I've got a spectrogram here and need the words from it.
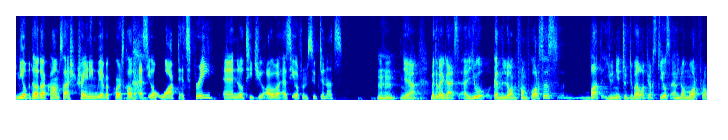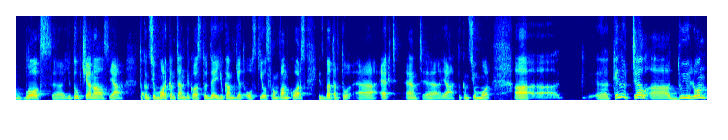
neilpatel.com slash training. We have a course called seo unlocked. It's free and it'll teach you all about seo from soup to nuts Mm-hmm. Yeah. By the way, guys, uh, you can learn from courses, but you need to develop your skills and learn more from blogs, uh, YouTube channels. Yeah, to consume more content because today you can't get all skills from one course. It's better to uh, act and uh, yeah, to consume more. Uh, uh, can you tell? do you learn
